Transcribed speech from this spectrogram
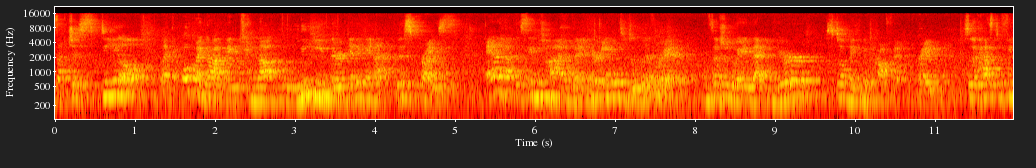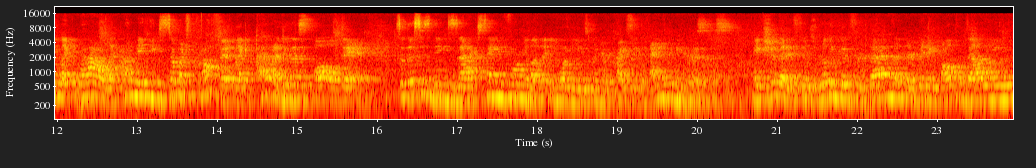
such a steal, like, oh my God, they cannot believe they're getting it at this price and at the same time that you're able to deliver it in such a way that you're still making a profit, right? So it has to feel like, wow, like I'm making so much profit, like I want to do this all day. So this is the exact same formula that you want to use when you're pricing anything in your business. Make sure that it feels really good for them, that they're getting all the value,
